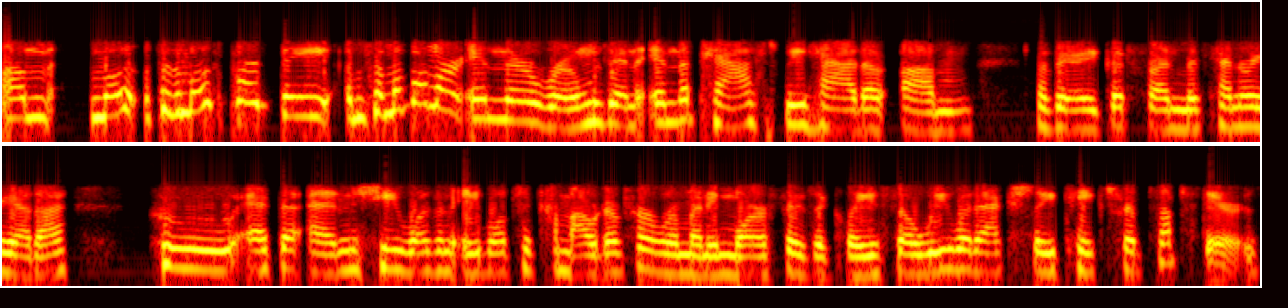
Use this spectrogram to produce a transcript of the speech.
Um, for the most part, they some of them are in their rooms. And in the past, we had a, um, a very good friend, Miss Henrietta, who at the end she wasn't able to come out of her room anymore physically so we would actually take trips upstairs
